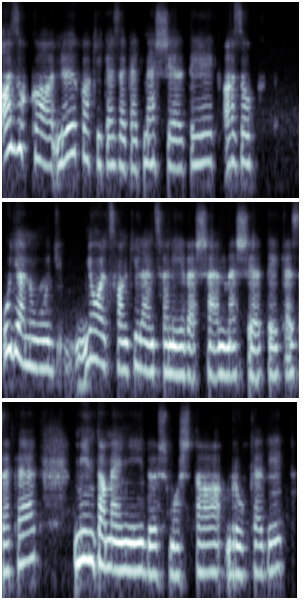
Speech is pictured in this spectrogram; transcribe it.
azok a nők, akik ezeket mesélték, azok ugyanúgy 80-90 évesen mesélték ezeket, mint amennyi idős most a Brooke Edith.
